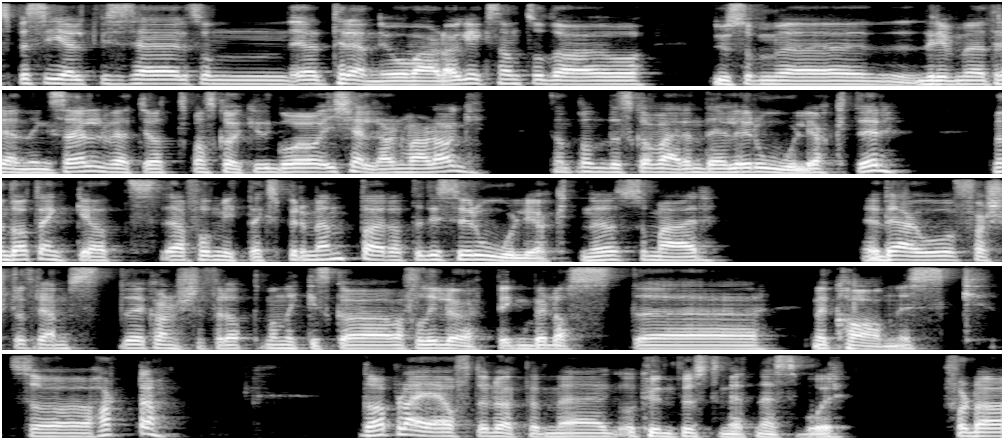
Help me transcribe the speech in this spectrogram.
Spesielt hvis jeg, liksom, jeg trener jo hver dag, ikke sant? og da er jo du som driver med trening selv, vet jo at man skal ikke gå i kjelleren hver dag. Det skal være en del rolige økter. Men da tenker jeg at iallfall mitt eksperiment er at disse roligøktene som er det er jo først og fremst eh, kanskje for at man ikke skal i hvert fall i løping belaste mekanisk så hardt. Da, da pleier jeg ofte å løpe med å kun puste med et nesebor. For da,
